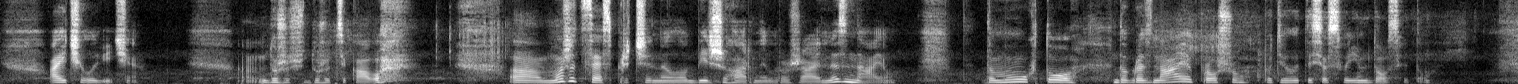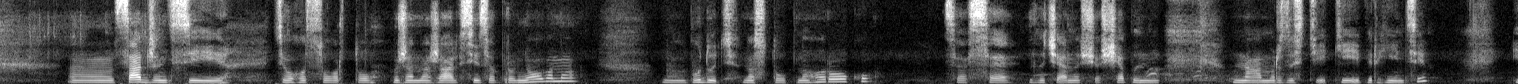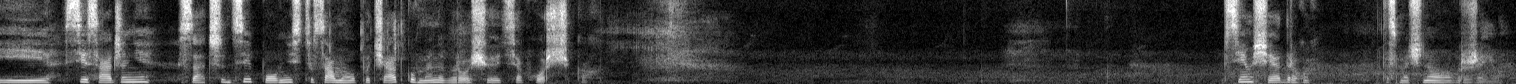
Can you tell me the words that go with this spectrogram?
а й чоловічі. Дуже дуже цікаво. Може, це спричинило більш гарний врожай, не знаю. Тому, хто добре знає, прошу поділитися своїм досвідом. Е, Саджанці цього сорту вже, на жаль, всі заброньовано. Будуть наступного року. Це все, звичайно, що щеплені на морзостійкій віргінці. І всі саджені саджанці повністю з самого початку в мене вирощуються в горщиках. Всім щедрого та смачного врожаю!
